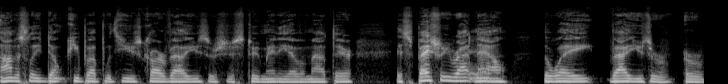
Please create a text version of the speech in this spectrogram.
honestly don't keep up with used car values. There's just too many of them out there, especially right now. The way values are, are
